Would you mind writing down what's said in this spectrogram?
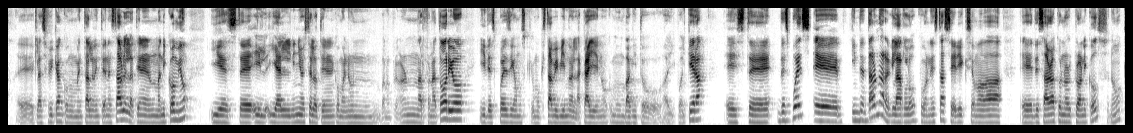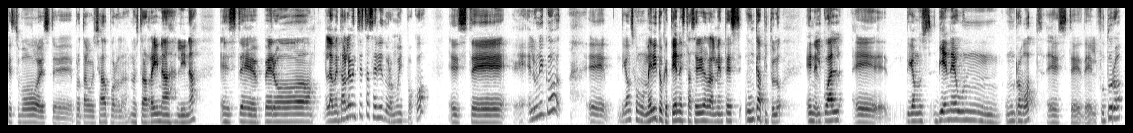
clasifican como mentalmente inestable, la tienen en un manicomio y, este, y al niño este lo tienen como en un, bueno, primero en un orfanatorio y después digamos que como que está viviendo en la calle, ¿no? Como un vaguito ahí cualquiera. Este, después eh, intentaron arreglarlo con esta serie que se llamaba eh, The Sarah Connor Chronicles, ¿no? Que estuvo este, protagonizada por nuestra reina Lina. Este, pero lamentablemente esta serie duró muy poco. Este, el único, eh, digamos como mérito que tiene esta serie realmente es un capítulo en el cual eh, digamos, viene un, un, robot este, del futuro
